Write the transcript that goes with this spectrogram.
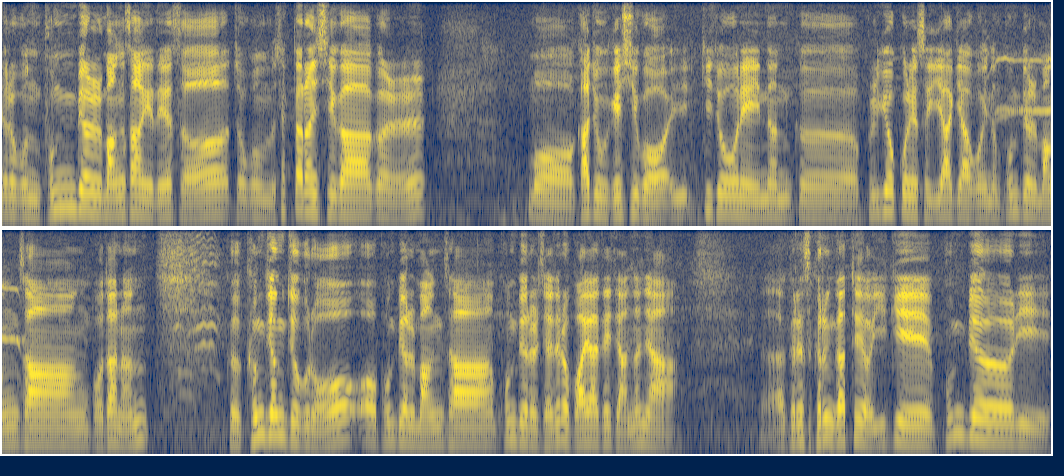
여러분 분별 망상에 대해서 조금 색다른 시각을 뭐 가지고 계시고 이 기존에 있는 그 불교권에서 이야기하고 있는 분별 망상보다는 그 긍정적으로 어, 분별 망상 분별을 제대로 봐야 되지 않느냐. 아, 그래서 그런 것 같아요. 이게 분별이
